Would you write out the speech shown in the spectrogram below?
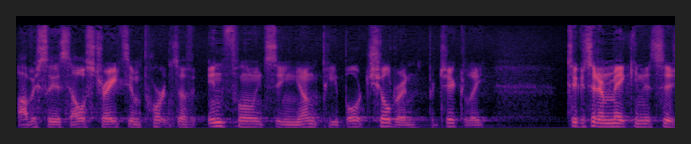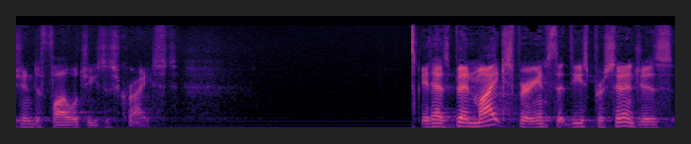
Obviously, this illustrates the importance of influencing young people, children particularly, to consider making a decision to follow Jesus Christ. It has been my experience that these percentages,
